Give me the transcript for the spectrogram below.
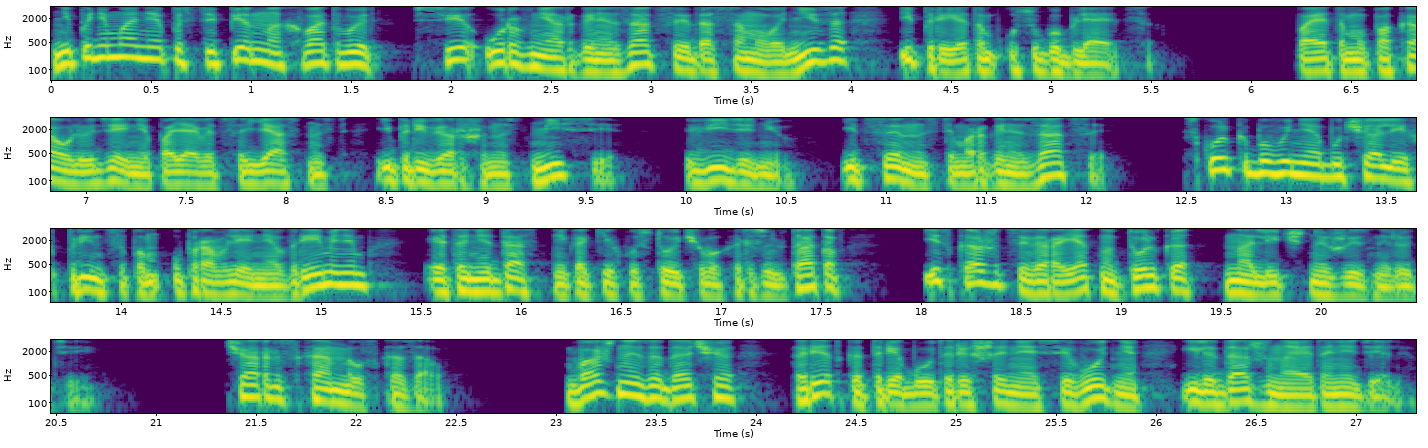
Непонимание постепенно охватывает все уровни организации до самого низа и при этом усугубляется. Поэтому пока у людей не появится ясность и приверженность миссии, видению и ценностям организации, сколько бы вы ни обучали их принципам управления временем, это не даст никаких устойчивых результатов и скажется, вероятно, только на личной жизни людей. Чарльз Хаммел сказал, «Важная задача редко требует решения сегодня или даже на этой неделе.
